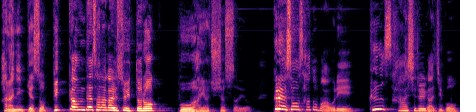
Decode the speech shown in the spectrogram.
하나님께서 빛 가운데 살아갈 수 있도록 보호하여 주셨어요. 그래서 사도 바울이 그 사실을 가지고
